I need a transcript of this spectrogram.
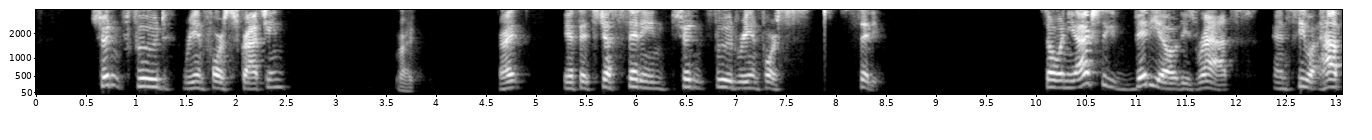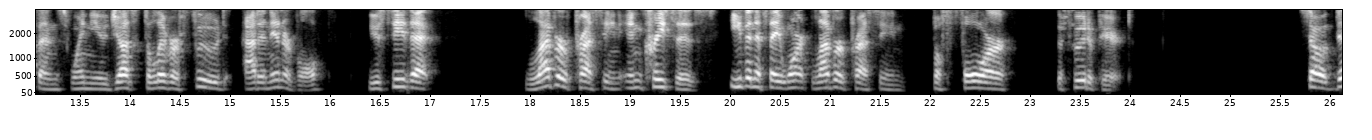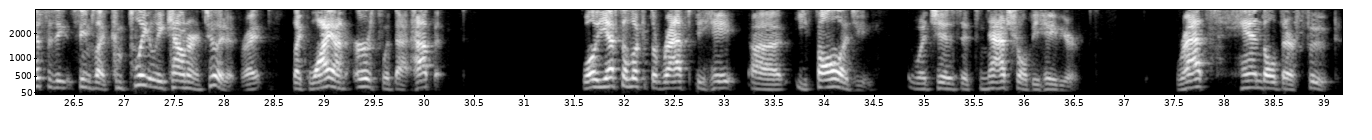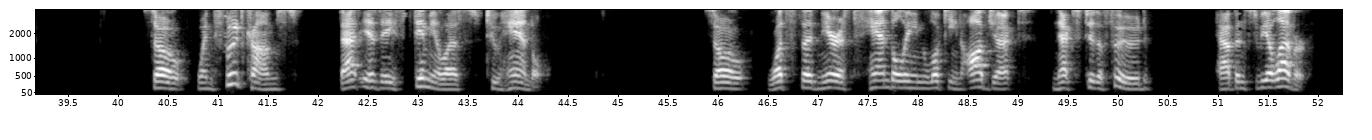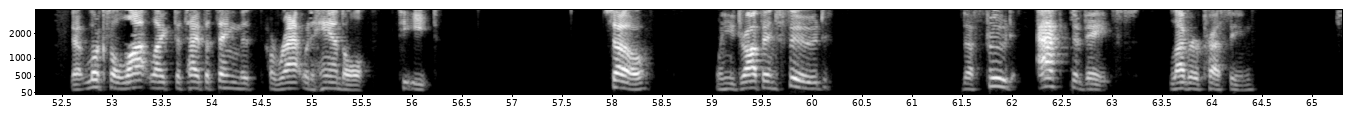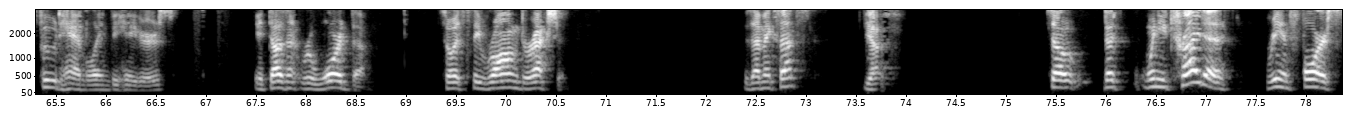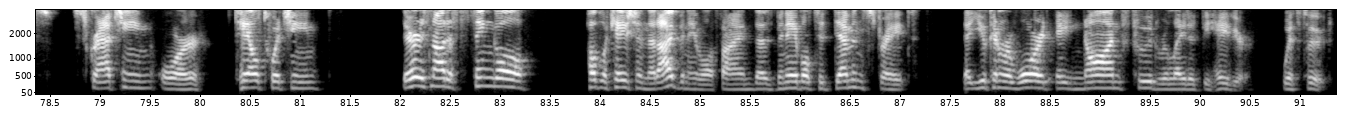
Shouldn't food reinforce scratching? Right. Right? If it's just sitting, shouldn't food reinforce sitting? So when you actually video these rats and see what happens when you just deliver food at an interval, you see that lever pressing increases even if they weren't lever pressing before the food appeared. So this is, it seems like completely counterintuitive, right? Like why on earth would that happen? Well, you have to look at the rat's behavior, uh, ethology, which is its natural behavior. Rats handle their food. So when food comes, that is a stimulus to handle. So what's the nearest handling looking object next to the food? Happens to be a lever that looks a lot like the type of thing that a rat would handle to eat. So when you drop in food, the food activates lever pressing, food handling behaviors. It doesn't reward them. So it's the wrong direction. Does that make sense? Yes. So the, when you try to reinforce scratching or tail twitching, there is not a single publication that I've been able to find that has been able to demonstrate that you can reward a non-food related behavior with food.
